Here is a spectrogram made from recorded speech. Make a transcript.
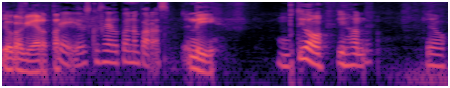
joka kerta. ei, joskus helpoin on paras. Niin. Mutta joo, ihan, joo.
